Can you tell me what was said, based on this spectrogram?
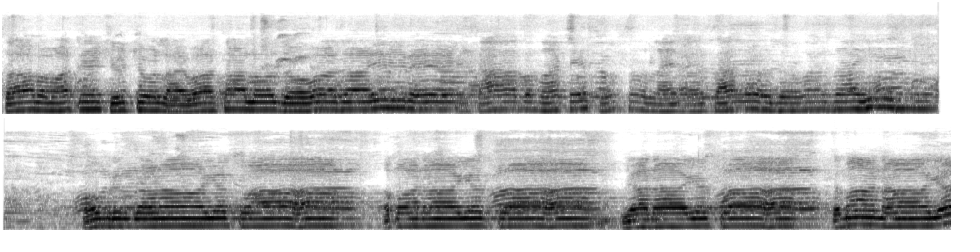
સાબ માટે ચૂચો લાવ્યા ચાલો જોવા જાય રે સાબ માટે શું શું લાવ્યા ચાલો જોવા જાય ઓમ રીમ પ્રાણાય સ્વાહા અપાનાય સ્વાહા વ્યાનાય સ્વાહા સમાનાય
